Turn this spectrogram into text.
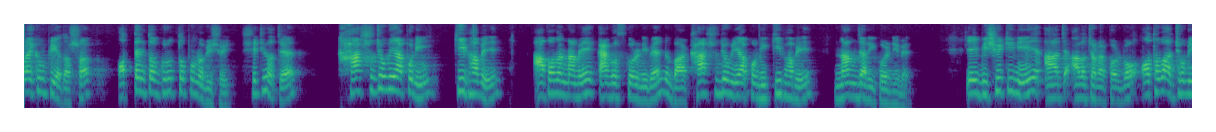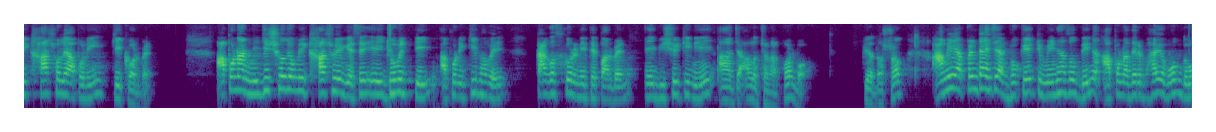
আলাইকুম, প্রিয় দর্শক। অত্যন্ত গুরুত্বপূর্ণ বিষয়, সেটি হচ্ছে খাস জমি আপনি কীভাবে আপনার নামে কাগজ করে নেবেন বা খাস জমি আপনি কীভাবে নামজারি করে নেবেন? এই বিষয়টি নিয়ে আজ আলোচনা করব, অথবা জমি খাস হলে আপনি কি করবেন? আপনার নিজস্ব জমি খাস হয়ে গেছে, এই জমিটি আপনি কীভাবে কাগজ করে নিতে পারবেন? এই বিষয়টি নিয়ে আজ আলোচনা করব। প্রিয় দর্শক, আমি অ্যাপ্রেন্টাইজ অ্যাডভোকেট মিনহাজউদ্দিন আপনাদের ভাই ও বন্ধু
